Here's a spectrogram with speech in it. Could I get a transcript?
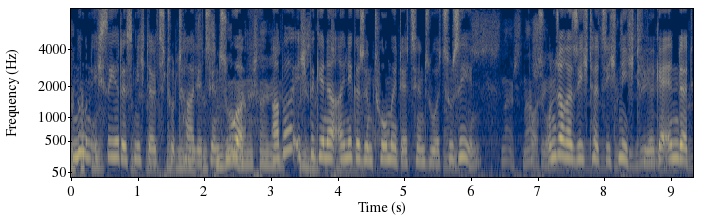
Nun, ich sehe das nicht als totale Zensur, aber ich beginne einige Symptome der Zensur zu sehen. Aus unserer Sicht hat sich nicht viel geändert.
